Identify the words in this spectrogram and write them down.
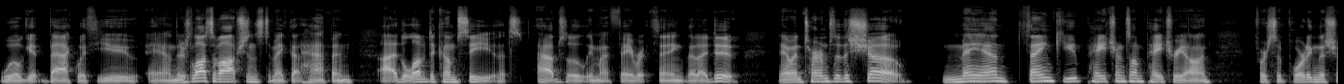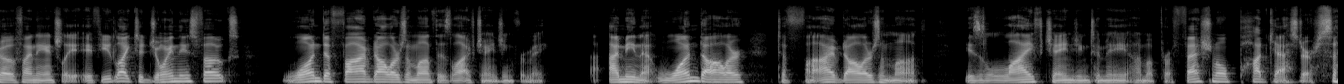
will get back with you. And there's lots of options to make that happen. I'd love to come see you. That's absolutely my favorite thing that I do. Now, in terms of the show, man, thank you, patrons on Patreon, for supporting the show financially. If you'd like to join these folks, one to five dollars a month is life changing for me. I mean that one dollar to five dollars a month is life changing to me. I'm a professional podcaster, so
